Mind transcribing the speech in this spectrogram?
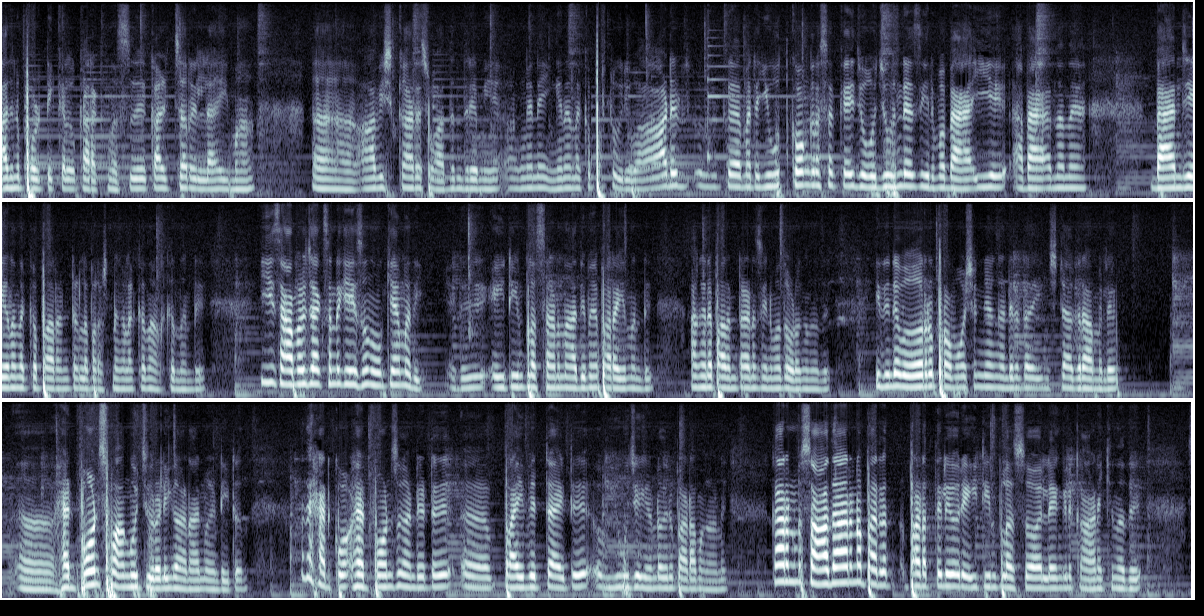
അതിന് പൊളിറ്റിക്കൽ കറക്റ്റ്നെസ് കൾച്ചർ ഇല്ലായ്മ ആവിഷ്കാര സ്വാതന്ത്ര്യം അങ്ങനെ ഇങ്ങനെ എന്നൊക്കെ പറഞ്ഞിട്ട് ഒരുപാട് മറ്റേ യൂത്ത് കോൺഗ്രസ് ഒക്കെ ജോജുവിന്റെ സിനിമ ബാ ഈ എന്താണ് ബാൻ ചെയ്യണം എന്നൊക്കെ പറഞ്ഞിട്ടുള്ള പ്രശ്നങ്ങളൊക്കെ നടക്കുന്നുണ്ട്. ഈ സാമുൽ ജാക്സന്റെ കേസ് നോക്കിയാൽ മതി. ഇത് എയ്റ്റീൻ പ്ലസ് ആണെന്ന് ആദ്യമേ പറയുന്നുണ്ട്. അങ്ങനെ പറഞ്ഞിട്ടാണ് സിനിമ തുടങ്ങുന്നത്. ഇതിന്റെ വേറൊരു പ്രൊമോഷൻ ഞാൻ കണ്ടിട്ടുണ്ട് ഇൻസ്റ്റാഗ്രാമിൽ ഹെഡ്ഫോൺസ് വാങ്ങൂ ചുരുളി കാണാൻ വേണ്ടിയിട്ട്. അത് ഹെഡ് ഹെഡ്ഫോൺസ് കണ്ടിട്ട് പ്രൈവറ്റ് ആയിട്ട് വ്യൂ ചെയ്യേണ്ട ഒരു പടമാണ്. കാരണം സാധാരണ പര പടത്തിൽ ഒരു എയ്റ്റീൻ പ്ലസ്സോ അല്ലെങ്കിൽ കാണിക്കുന്നത്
